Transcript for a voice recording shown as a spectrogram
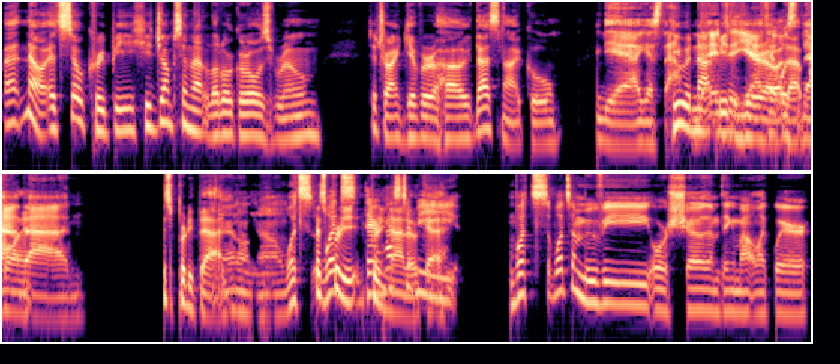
uh, no. It's so creepy. He jumps in that little girl's room to try and give her a hug. That's not cool. Yeah, I guess that he would not be the it, hero. Yeah, if it was that, that point. bad, it's pretty bad. I don't know. What's it's what's pretty, there pretty has to be. Okay. What's what's a movie or show that I'm thinking about like where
